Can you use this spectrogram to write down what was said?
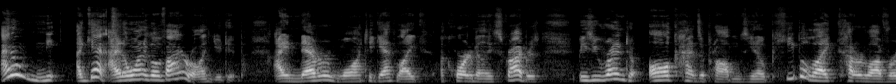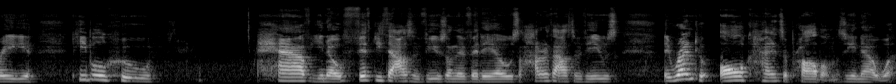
I don't need, again, I don't want to go viral on YouTube. I never want to get like a quarter million subscribers because you run into all kinds of problems. You know, people like Cutter Lovery, people who have, you know, 50,000 views on their videos, 100,000 views, they run into all kinds of problems, you know.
